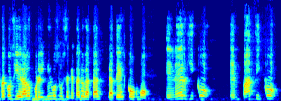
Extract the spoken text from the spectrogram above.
fue considerado por el mismo subsecretario Gatel como enérgico, empático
